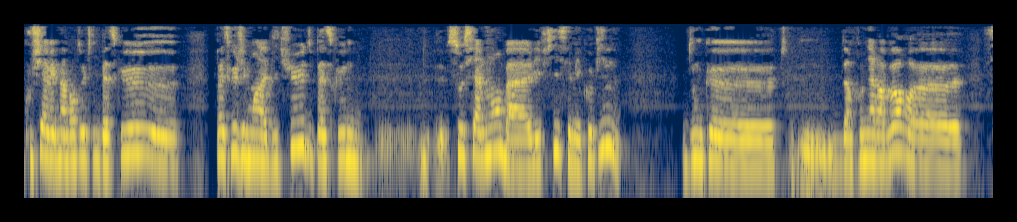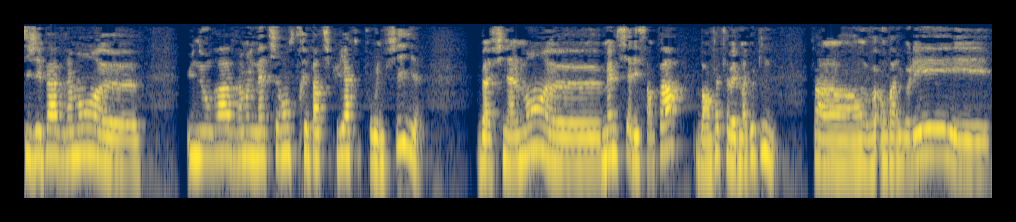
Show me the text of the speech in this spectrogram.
coucher avec n'importe qui parce que euh, parce que j'ai moins l'habitude, parce que socialement, bah, les filles, c'est mes copines. Donc, d'un premier abord, euh, si j'ai pas vraiment une aura, vraiment une attirance très particulière pour une fille, bah finalement, euh, même si elle est sympa, bah en fait, ça va être ma copine. Enfin, on va, on va rigoler et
